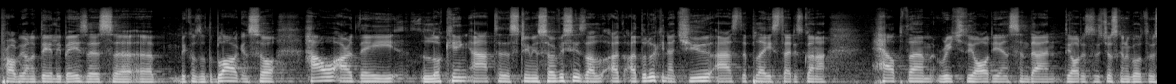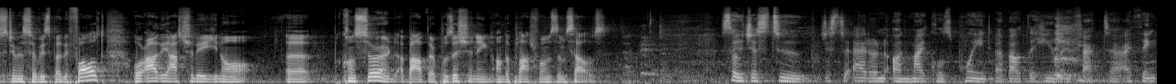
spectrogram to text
probably on a daily basis uh, uh, because of the blog, and so how are they looking at the streaming services? Are, are they looking at you as the place that is going to help them reach the audience and then the audience is just going to go to the streaming service by default or are they actually you know uh, concerned about their positioning on the platforms themselves. So just to just to add on on Michael's point about the human factor, I think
